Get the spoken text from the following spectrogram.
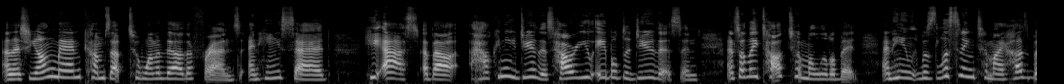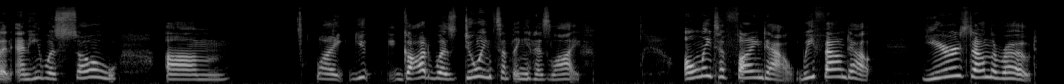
And this young man comes up to one of the other friends and he said, he asked about how can you do this? How are you able to do this? And and so they talked to him a little bit and he was listening to my husband and he was so um like you God was doing something in his life. Only to find out, we found out years down the road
